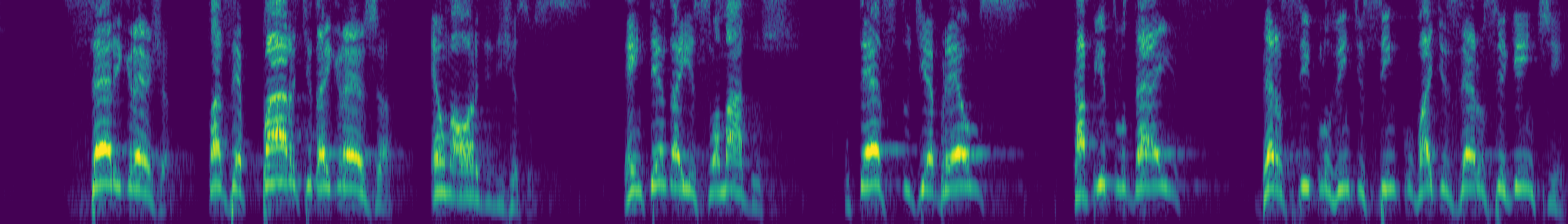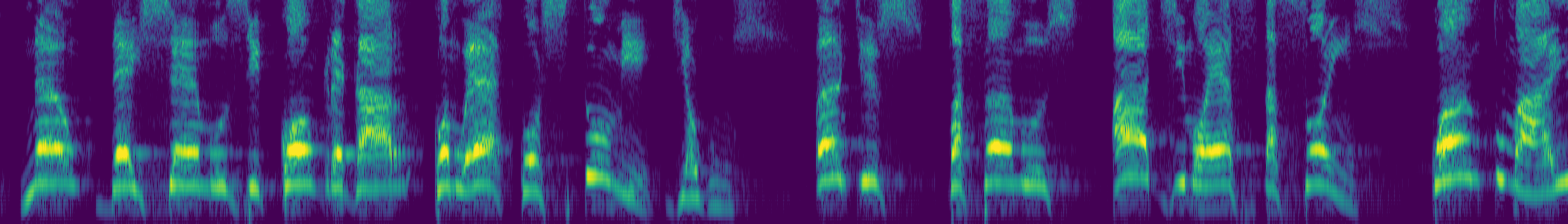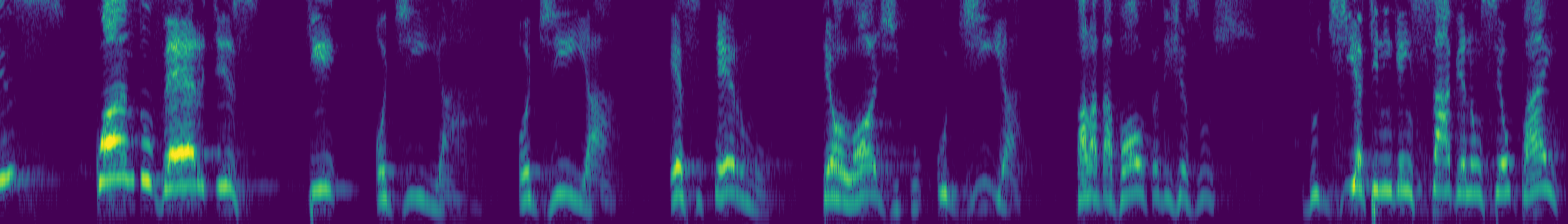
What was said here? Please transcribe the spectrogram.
Ser igreja, fazer parte da igreja, é uma ordem de Jesus. Entenda isso, amados. O texto de Hebreus, capítulo 10, versículo 25 vai dizer o seguinte: Não deixemos de congregar, como é costume de alguns. Antes, façamos admoestações, quanto mais quando verdes que o dia, o dia, esse termo teológico, o dia, fala da volta de Jesus, do dia que ninguém sabe a não ser o Pai,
